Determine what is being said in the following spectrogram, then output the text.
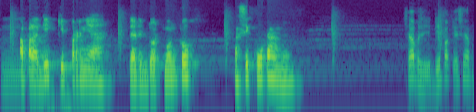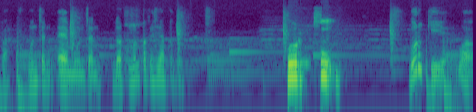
Hmm. Apalagi kipernya dari Dortmund tuh masih kurang. Siapa sih? Dia pakai siapa? Munchen. Eh Munchen. Dortmund pakai siapa tuh? Burki. Burki ya. Wow,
